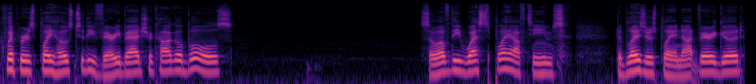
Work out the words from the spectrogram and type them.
Clippers play host to the very bad Chicago Bulls. So, of the West playoff teams, the Blazers play a not very good,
